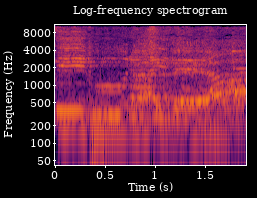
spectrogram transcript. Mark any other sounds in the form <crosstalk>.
figura ideal.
